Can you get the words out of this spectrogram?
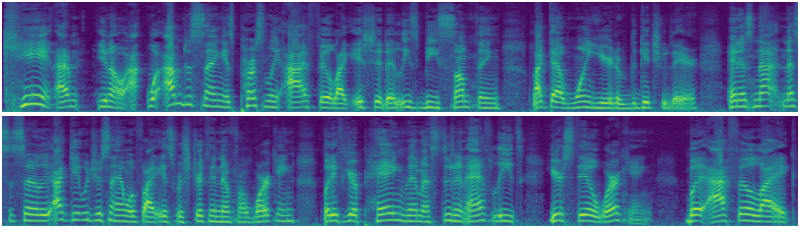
can't. I'm, you know, I, what I'm just saying is personally, I feel like it should at least be something like that one year to, get you there. And it's not necessarily. I get what you're saying with like it's restricting them from working, but if you're paying them as student athletes, you're still working. But I feel like.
